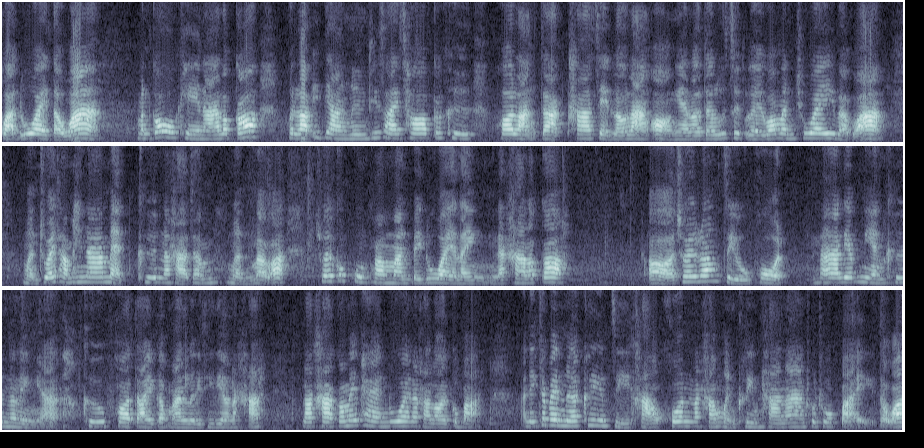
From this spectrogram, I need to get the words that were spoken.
กว่าด้วยแต่ว่ามันก็โอเคนะ แล้วก็ผลลัพธ์อีกอย่างหนึ่งที่ทรายชอบก็คือ พอหลังจากทาเสร็จแล้วล้างออกเนี่ยเราจะรู้สึกเลยว่ามันช่วยแบบว่าเหมือนช่วยทำให้หน้าแมตต์ขึ้นนะคะจะเหมือนแบบว่าช่วยควบคุมความมันไปด้วยอะไรอย่างนี้นะคะ แล้วก็เออช่วยเรื่องสิวโผด หน้าเรียบเนียนขึ้นอะไรเงี้ย คือพอใจกับมันเลยทีเดียวนะคะ ราคาก็ไม่แพงด้วยนะคะร้อยกว่าบาท อันนี้จะเป็นเนื้อครีมสีขาวข้นนะคะ เหมือนครีมทาหน้าทั่วๆไป แต่ว่า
